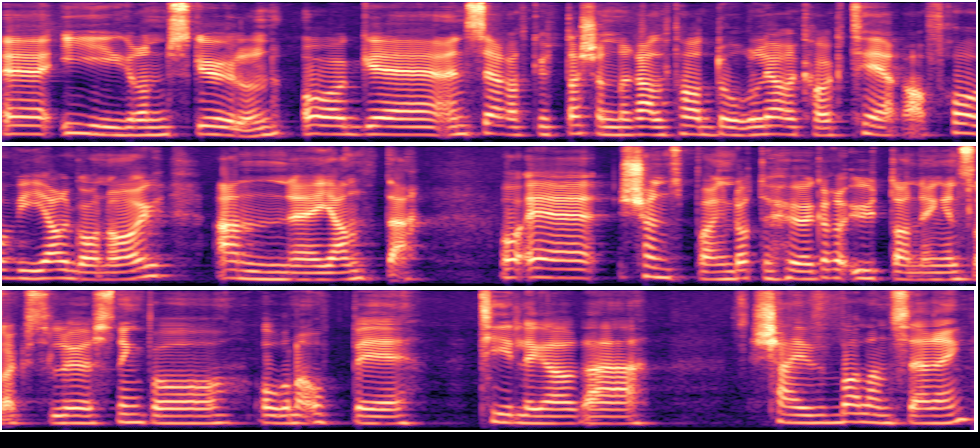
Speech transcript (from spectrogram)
eh, i grunnskolen. Og eh, en ser at gutter generelt har dårligere karakterer fra videregående òg enn eh, jenter. Og Er kjønnspoeng da til høyere utdanning en slags løsning på å ordne opp i tidligere skeivbalansering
